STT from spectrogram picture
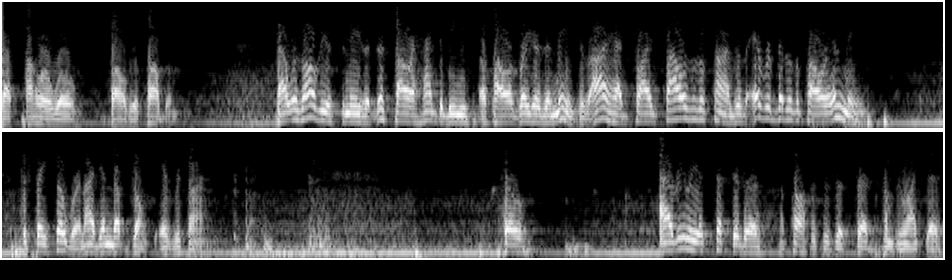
that power will solve your problem. Now it was obvious to me that this power had to be a power greater than me, because I had tried thousands of times with every bit of the power in me to stay sober, and I'd end up drunk every time. So I really accepted a hypothesis that said something like this,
